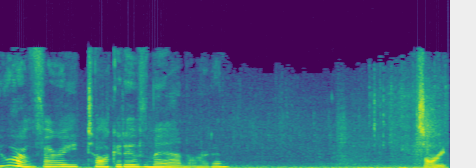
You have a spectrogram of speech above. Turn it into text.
You are a very talkative man, Arden. Sorry.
